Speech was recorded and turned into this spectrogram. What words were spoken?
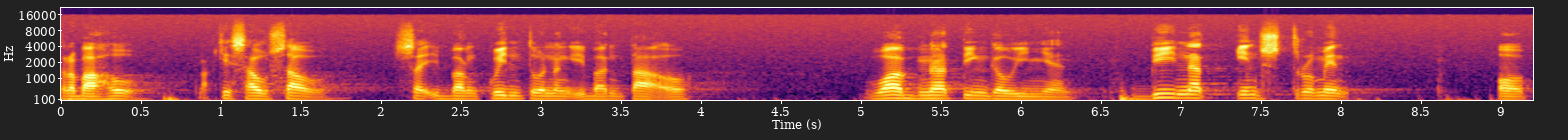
trabaho, makisawsaw sa ibang kwento ng ibang tao. Huwag nating gawin yan. Be not instrument of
